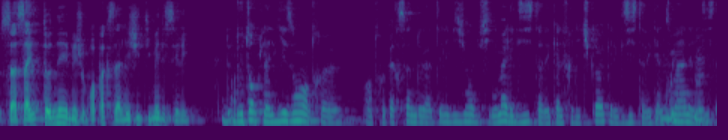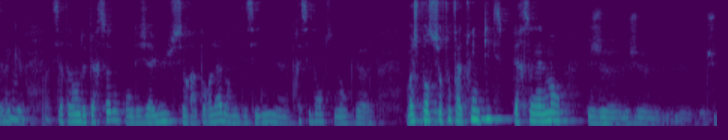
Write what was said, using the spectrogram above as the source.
ça, ça a étonné, mais je crois pas que ça a légitimé les séries. D'autant que la liaison entre, entre personnes de la télévision et du cinéma, elle existe avec Alfred Hitchcock, elle existe avec Altman, elle existe avec euh, un certain nombre de personnes qui ont déjà eu ce rapport-là dans les décennies euh, précédentes. Donc, euh, moi, je pense surtout, enfin, Twin Peaks, personnellement, je, je, je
